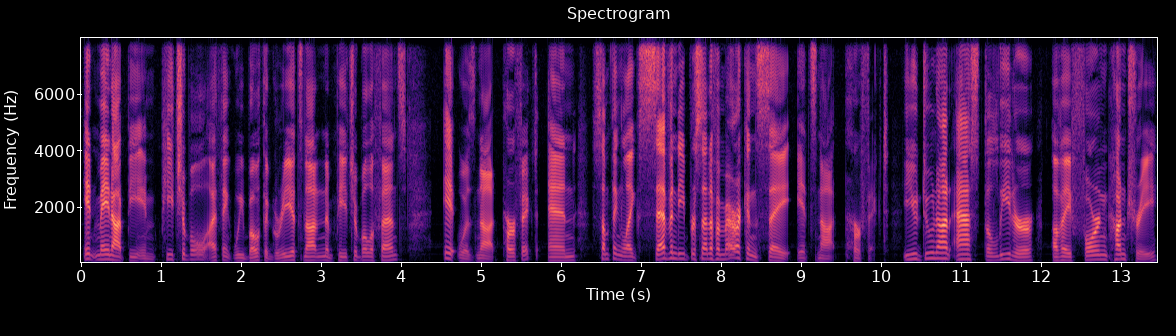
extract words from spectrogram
It may not be impeachable. I think we both agree it's not an impeachable offense. It was not perfect, and something like 70% of Americans say it's not perfect. You do not ask the leader of a foreign country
